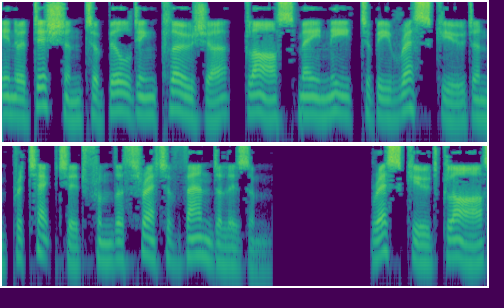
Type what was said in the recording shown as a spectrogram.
In addition to building closure, glass may need to be rescued and protected from the threat of vandalism. Rescued glass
